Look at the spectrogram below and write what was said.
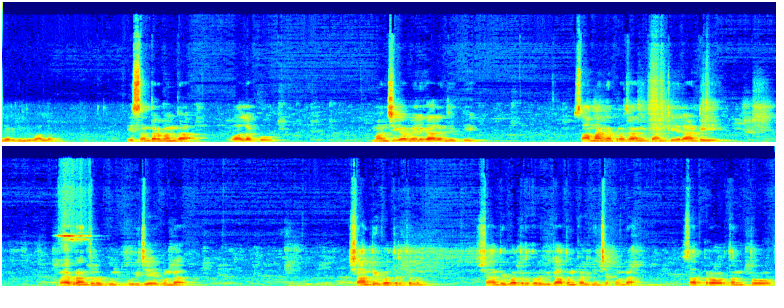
జరిగింది వాళ్ళకు ఈ సందర్భంగా వాళ్ళకు మంచిగా మెలగాలని చెప్పి సామాన్య ప్రజానికానికి ఎలాంటి భయభ్రాంతులకు గు- గురి చేయకుండా శాంతి భద్రతలు శాంతి భద్రతలు విఘాతం కలిగించకుండా సత్ప్రవర్తనతో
